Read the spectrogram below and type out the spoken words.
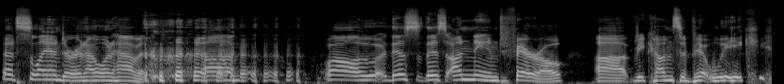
That's slander, and I won't have it. Um, well, this this unnamed pharaoh uh, becomes a bit weak,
